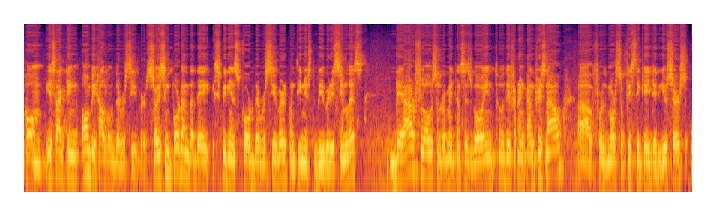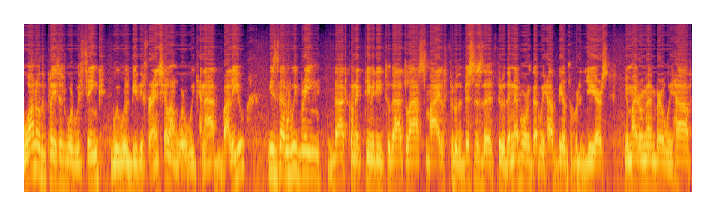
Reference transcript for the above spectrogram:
home, is acting on behalf of the receiver. So it's important that the experience for the receiver continues to be very seamless. There are flows and remittances going to different countries now uh, for the more sophisticated users. One of the places where we think we will be differential and where we can add value is that we bring that connectivity to that last mile through the business, uh, through the network that we have built over the years. You might remember we have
